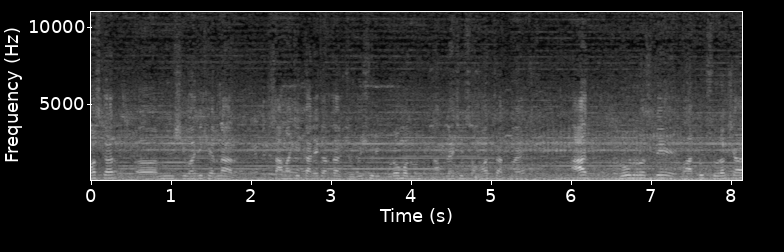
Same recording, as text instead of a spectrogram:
नमस्कार मी शिवाजी खेरनार सामाजिक कार्यकर्ता जोगेश्वरी पुरमधून आपल्याशी संवाद साधतो आहे आज रोड रस्ते वाहतूक सुरक्षा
